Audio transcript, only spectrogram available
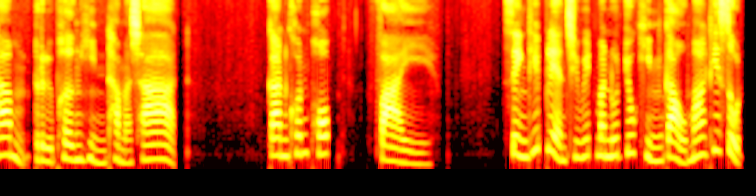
ถ้ำหรือเพิงหินธรรมชาติ การค้นพบ ไฟ สิ่งที่เปลี่ยนชีวิตมนุษย์ยุคหินเก่ามากที่สุด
